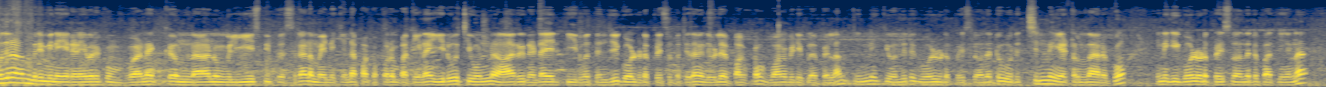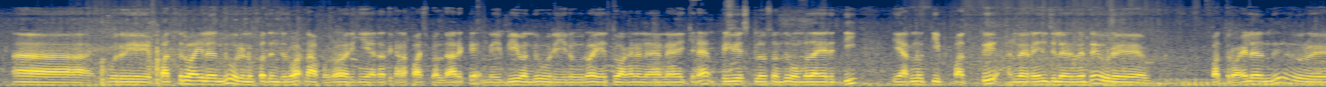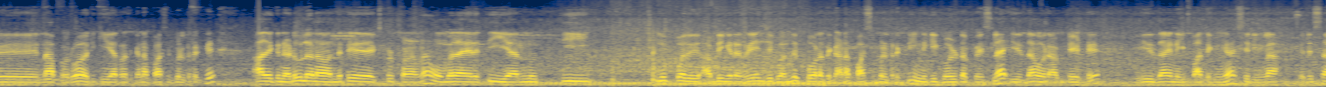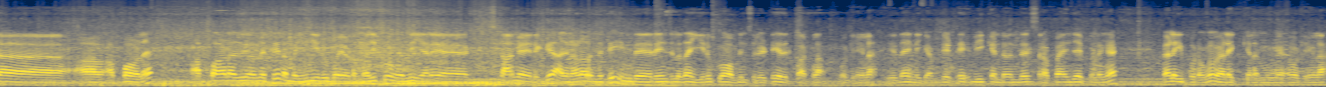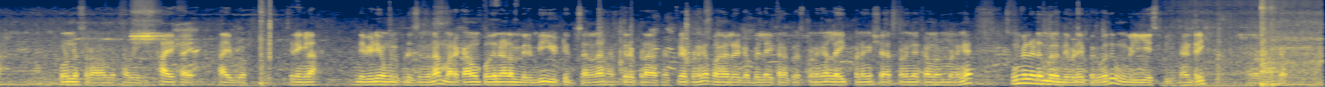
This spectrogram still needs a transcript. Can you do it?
புதுநலம் விரும்பி நேர் அனைவருக்கும் வணக்கம். நான் உங்கள் இஎஸ்பி பேசுகிறேன் நம்ம இன்றைக்கி என்ன பார்க்க போகிறோம் பார்த்தீங்கன்னா இருபத்தி ஒன்று ஆறு ரெண்டாயிரத்தி இருபத்தஞ்சு கோல்டோட ப்ரைஸை பற்றி தான் இந்த வீடியோ பார்க்க போகிறோம் வாங்க வீடியோக்குள்ளே போயிடலாம். இன்றைக்கி வந்துட்டு கோல்டோட ப்ரைஸில் வந்துட்டு ஒரு சின்ன ஏற்றம் தான் இருக்கும். இன்றைக்கி கோல்டோட ப்ரைஸில் வந்துட்டு பார்த்தீங்கன்னா ஒரு பத்து ரூபாயிலேருந்து ஒரு முப்பத்தஞ்சு ரூபா நாற்பது ரூபா வரைக்கும் ஏறதுக்கான பாசிபிள் தான் இருக்குது மேபி வந்து ஒரு இருபது ரூபா ஏற்றுவாங்கன்னு நான் நினைக்கிறேன். ப்ரீவியஸ் க்ளோஸ் வந்து ஒன்பதாயிரத்தி இரநூத்தி பத்து. அந்த ரேஞ்சில் இருந்துட்டு ஒரு பத்து ரூபாயிலேருந்து ஒரு நாற்பது ரூபா வரைக்கும் ஏறுறதுக்கான பாசிபிள் இருக்குது அதுக்கு நடுவில் நான் வந்துட்டு எக்ஸ்பெக்ட் பண்ணேன்னா ஒன்பதாயிரத்தி இரநூத்தி முப்பது அப்படிங்கிற ரேஞ்சுக்கு வந்து போகிறதுக்கான பாசிபிள் இருக்குது இன்றைக்கி கோல்டு பேஸில் இதுதான் ஒரு அப்டேட்டு இதுதான் இன்றைக்கி பார்த்துக்குங்க சரிங்களா? பெருசாக அப்பாவில். அப்பானது வந்துட்டு நம்ம இந்திய ரூபாயோட மதிப்பும் வந்து இற ஸ்ட்ராங்காக இருக்குது அதனால் வந்துட்டு இந்த ரேஞ்சில் தான் இருக்கும் அப்படின்னு சொல்லிட்டு எதிர்பார்க்கலாம். ஓகேங்களா? இதுதான் இன்றைக்கி அப்டேட்டு வீக்கெண்ட் வந்து சிறப்பாக என்ஜாய் பண்ணுங்கள் வேலைக்கு போகிறவங்க வேலைக்கு கிளம்புங்க. ஓகேங்களா? ஒன்று சொல்லுவாங்க ஹாய் ஹாய் ஹாய் ப்ரோ சரிங்களா? இந்த வீடியோ உங்களுக்கு பிடிச்சிருந்ததுன்னா மறக்காமல் பொதுநலம் விரும்பி யூடியூப் சேனலை சப்ஸ்கிரைப் பண்ண சப்ஸ்கிரைப் பண்ணுங்கள் பக்கத்தில் இருக்க பெல் ஐக்கனை ப்ரெஸ் பண்ணுங்கள் லைக் பண்ணுங்கள் ஷேர் பண்ணுங்கள் கமெண்ட் பண்ணுங்கள் உங்களிடமிருந்து விடைபெறுவது உங்கள் இஎஸ்பி நன்றி. வணக்கம்.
